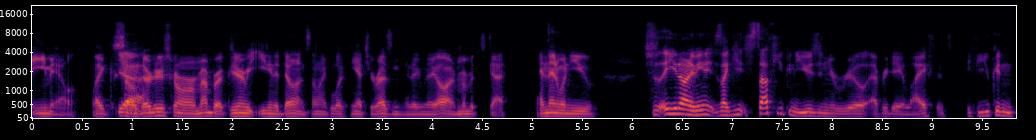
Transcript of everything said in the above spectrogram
email. Like, so Yeah. they're just gonna remember it because you're gonna be eating the donuts and like looking at your resume. They're gonna be like, oh, I remember this guy. And then when you so you know what I mean? It's like stuff you can use in your real everyday life. If if you can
